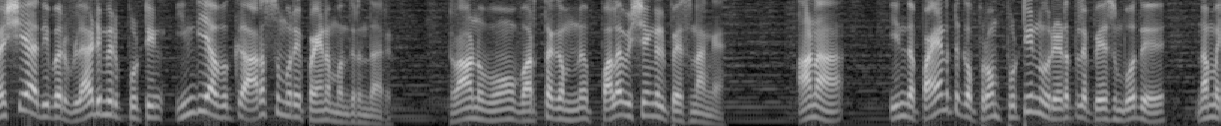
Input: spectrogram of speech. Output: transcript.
ரஷ்ய அதிபர் விளாடிமிர் புட்டின் இந்தியாவுக்கு அரசுமுறை பயணம் வந்திருந்தாரு. ராணுவம் வர்த்தகம்னு பல விஷயங்கள் பேசினாங்க. ஆனால் இந்த பயணத்துக்கு அப்புறம் புட்டின் ஒரு இடத்துல பேசும்போது நம்ம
